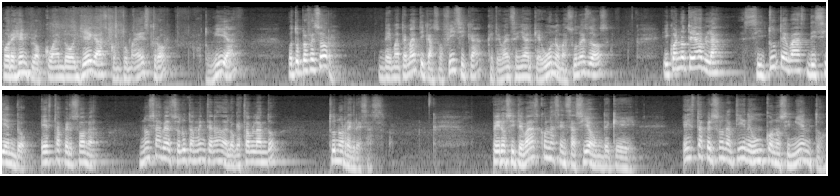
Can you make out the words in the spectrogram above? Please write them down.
Por ejemplo, cuando llegas con tu maestro o tu guía o tu profesor de matemáticas o física, que te va a enseñar que uno más uno es dos, y cuando te habla, si tú te vas diciendo, esta persona no sabe absolutamente nada de lo que está hablando, tú no regresas. Pero si te vas con la sensación de que esta persona tiene un conocimiento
